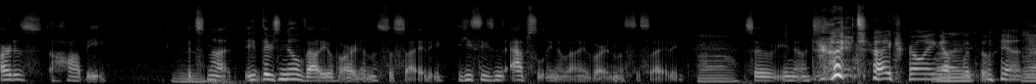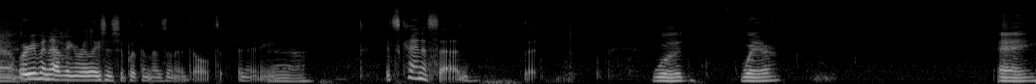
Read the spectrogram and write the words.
art is a hobby. Yeah. It's not. It, there's no value of art in the society. He sees absolutely no value of art in the society. Oh, So you know, try try growing up with the man, Right. or even having a relationship with him as an adult. In any, yeah. it's kind of sad. But would, where, a,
